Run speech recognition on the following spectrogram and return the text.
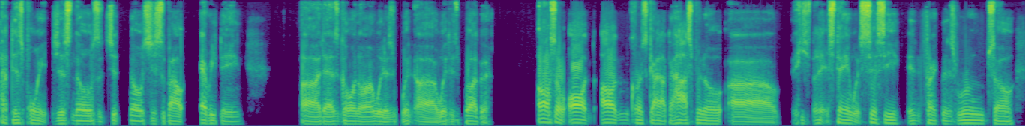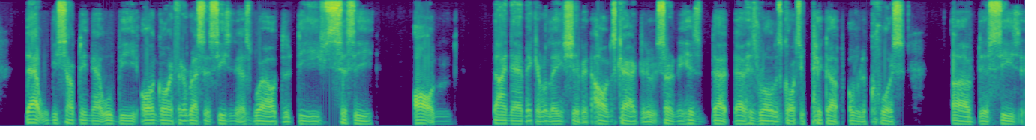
at this point, just knows just knows just about everything uh, that's going on with his with uh, with his brother. Also, Alton, Alton, of course, got out the hospital. Uh, he's staying with Cissy in Franklin's room, so that will be something that will be ongoing for the rest of the season as well. The, the Cissy Alton dynamic and relationship and Alton's character. Certainly, his that, that his role is going to pick up over the course of this season.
